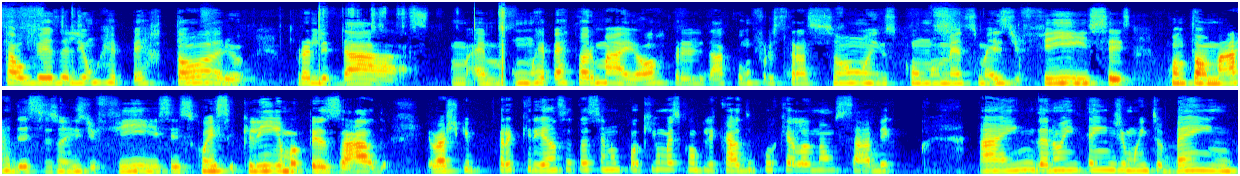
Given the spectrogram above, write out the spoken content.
talvez ali um repertório para lidar é, um repertório maior para lidar com frustrações, com momentos mais difíceis, com tomar decisões difíceis, com esse clima pesado. Eu acho que para a criança está sendo um pouquinho mais complicado porque ela não sabe ainda, não entende muito bem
